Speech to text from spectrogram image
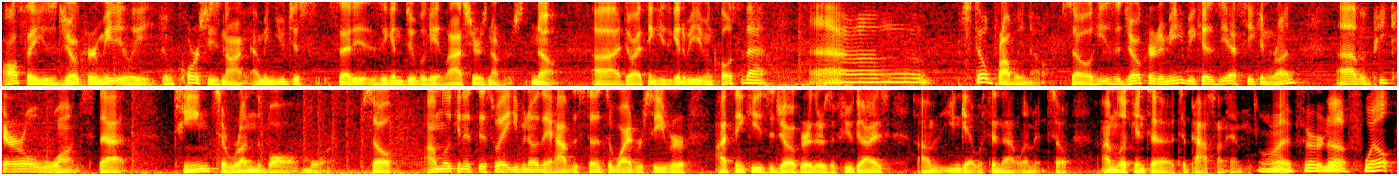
I'll say he's a joker immediately. Of course he's not. I mean, you just said is he going to duplicate last year's numbers? No. Uh, do I think he's going to be even close to that? Uh, still probably no. So he's a joker to me because yes, he can run, uh, but Pete Carroll wants that team to run the ball more. So I'm looking at this way. Even though they have the studs of wide receiver, I think he's a joker. There's a few guys um, that you can get within that limit. So I'm looking to to pass on him. All right, fair enough. Well,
